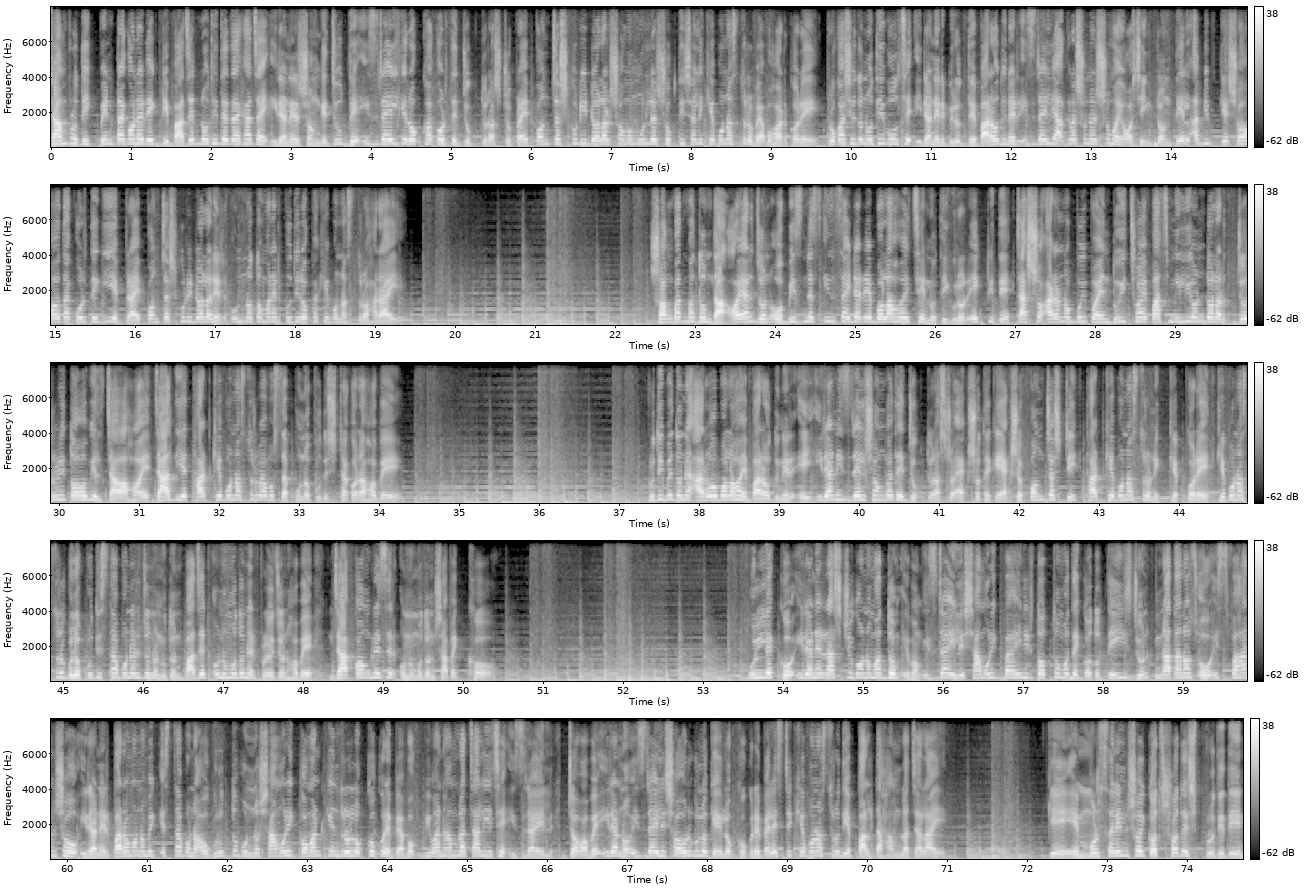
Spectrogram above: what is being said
সাম্প্রতিক পেন্টাগনের একটি বাজেট নথিতে দেখা যায়, ইরানের সঙ্গে যুদ্ধে ইসরায়েলকে রক্ষা করতে যুক্তরাষ্ট্র প্রায় পঞ্চাশ কোটি ডলার সমমূল্যের শক্তিশালী ক্ষেপণাস্ত্র ব্যবহার করে। প্রকাশিত নথি বলছে, ইরানের বিরুদ্ধে বারো দিনের ইসরায়েলি আগ্রাসনের সময় ওয়াশিংটন তেল আবিবকে সহায়তা করতে গিয়ে প্রায় পঞ্চাশ কোটি ডলারের উন্নতমানের প্রতিরক্ষা ক্ষেপণাস্ত্র হারায়। সংবাদ মাধ্যম দ্য অয়ারজন ও বিজনেস ইনসাইডারে বলা হয়েছে, নথিগুলোর একটিতে চারশো আটানব্বই পয়েন্ট দুই ছয় পাঁচ মিলিয়ন ডলার জরুরি তহবিল চাওয়া হয়, যা দিয়ে থার্ড ক্ষেপণাস্ত্র ব্যবস্থা পুনঃপ্রতিষ্ঠা করা হবে। প্রতিবেদনে আরও বলা হয়, বারো দিনের এই ইরান ইসরায়েল সংঘাতে যুক্তরাষ্ট্র একশো থেকে একশো পঞ্চাশটি থার্ড ক্ষেপণাস্ত্র নিক্ষেপ করে। ক্ষেপণাস্ত্রগুলো প্রতিস্থাপনের জন্য নতুন বাজেট অনুমোদনের প্রয়োজন হবে, যা কংগ্রেসের অনুমোদন সাপেক্ষ। উল্লেখ্য, ইরানের রাষ্ট্রীয় গণমাধ্যম এবং ইসরায়েলি সামরিক বাহিনীর তথ্য মতে গত তেইশ জুন নাতানজ ও ইস্পাহান সহ ইরানের পারমাণবিক স্থাপনা ও গুরুত্বপূর্ণ সামরিক কমান্ড কেন্দ্র লক্ষ্য করে ব্যাপক বিমান হামলা চালিয়েছে ইসরায়েল। জবাবে ইরানও ইসরায়েলি শহরগুলোকে লক্ষ্য করে ব্যালিস্টিক ক্ষেপণাস্ত্র দিয়ে পাল্টা হামলা চালায়। কে এম মোরসালিন সৈকত স্বদেশ প্রতিদিন।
